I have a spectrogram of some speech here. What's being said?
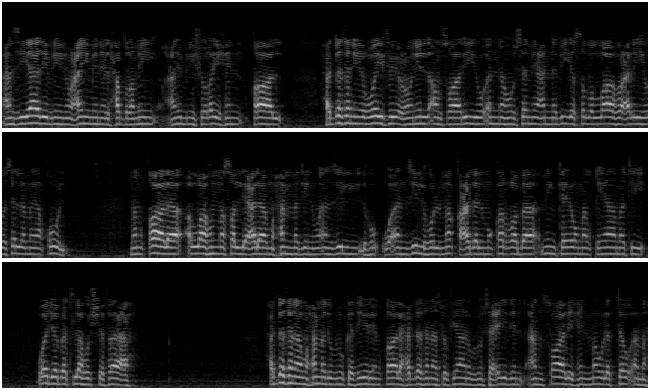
عن زياد بن نعيم الحضرمي عن ابن شريح قال حدثني رويفع الأنصاري أنه سمع النبي صلى الله عليه وسلم يقول من قال اللهم صل على محمد وأنزله, وأنزله المقعد المقرب منك يوم القيامة وجبت له الشفاعة. حدثنا محمد بن كثير قال حدثنا سفيان بن سعيد عن صالح مولى التوأمة.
